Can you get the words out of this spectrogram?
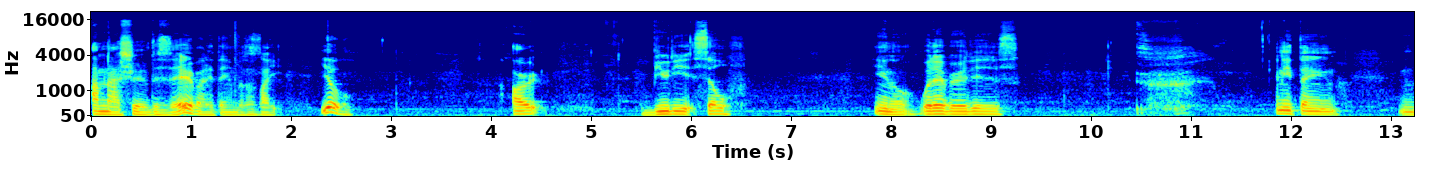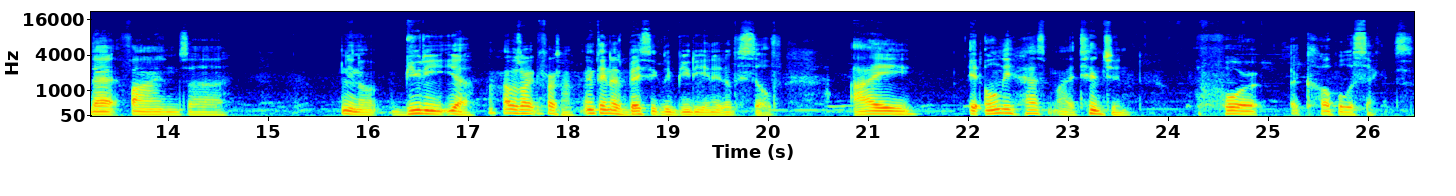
I'm not sure if this is everybody thing, but it's like, yo, art, beauty itself, you know, whatever it is, anything that finds, uh, you know, beauty. Yeah, I was right the first time. Anything that's basically beauty in it of itself I it only has my attention for a couple of seconds.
